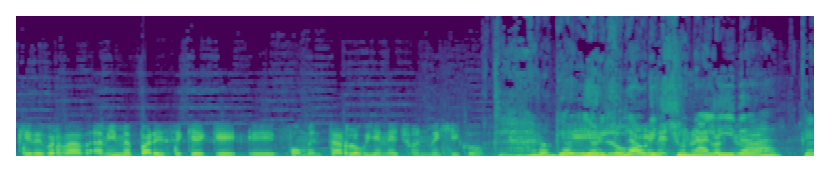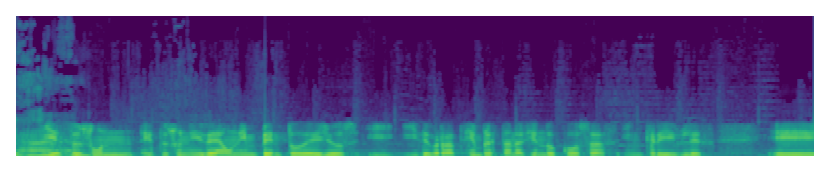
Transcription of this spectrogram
que de verdad a mí me parece que hay que eh, fomentar lo bien hecho en México. Claro, que, eh, y lo la originalidad. Claro. Y esto es un esto es una idea, un invento de ellos y, y de verdad siempre están haciendo cosas increíbles eh,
